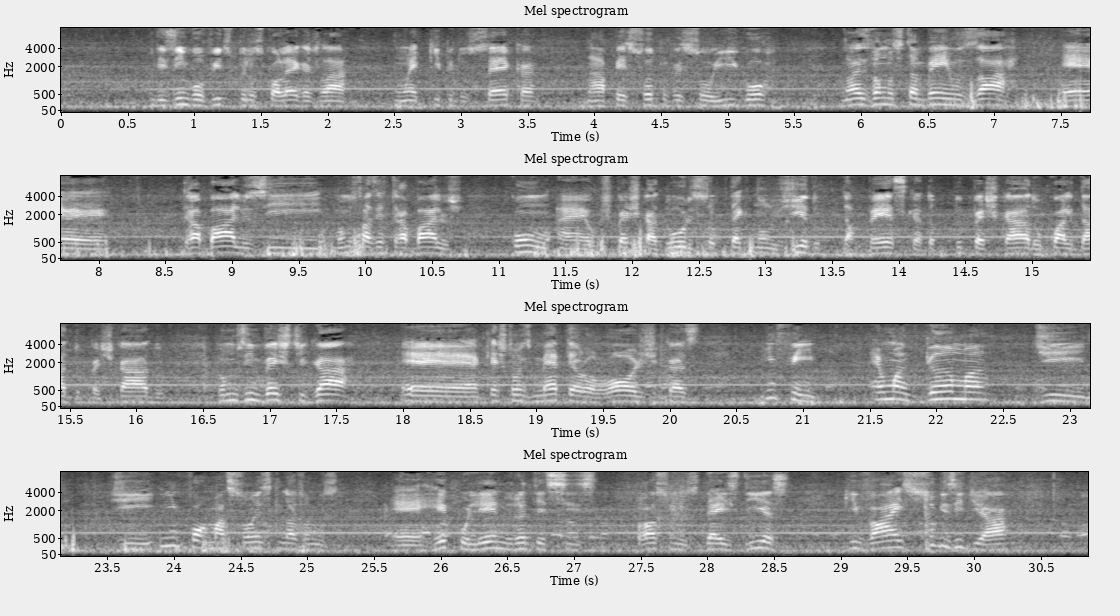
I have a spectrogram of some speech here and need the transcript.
desenvolvidos pelos colegas lá, uma equipe do SECA, na pessoa do professor Igor. Nós vamos também usar é, trabalhos e vamos fazer trabalhos com é, os pescadores sobre tecnologia do, da pesca, do, do, pescado, qualidade do pescado. Vamos investigar é, questões meteorológicas, enfim, é uma gama de, de informações que nós vamos é, recolher durante esses próximos 10 dias que vai subsidiar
